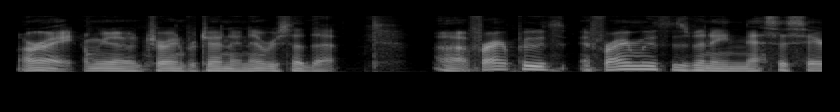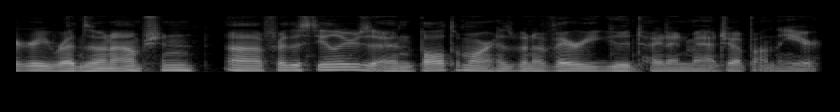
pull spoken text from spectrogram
All right, I'm going to try and pretend I never said that. Uh, Freiermuth, Freiermuth has been a necessary red zone option uh, for the Steelers, and Baltimore has been a very good tight end matchup on the year.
